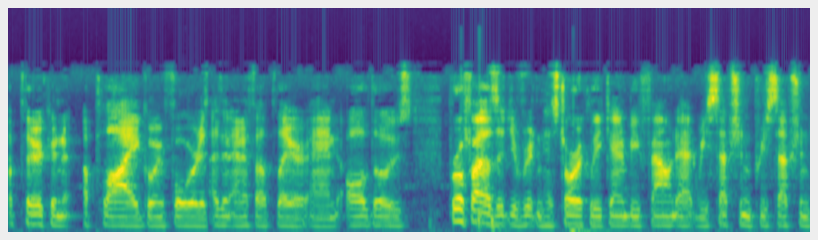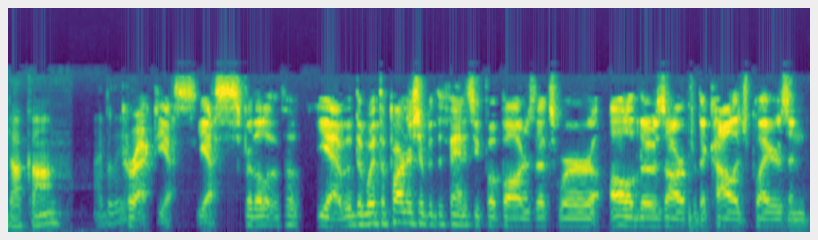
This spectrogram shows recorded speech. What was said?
a player can apply going forward as an NFL player, and all those profiles that you've written historically can be found at receptionperception.com. I believe. Correct. Yes. Yes. For the, the yeah with the with the partnership with the fantasy footballers, that's where all of those are for the college players. And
